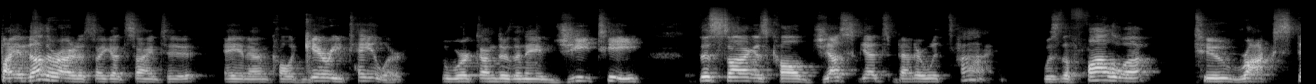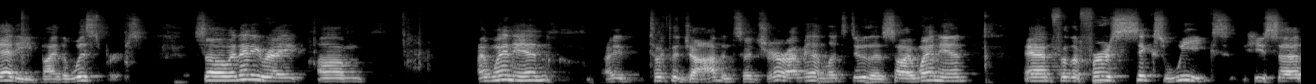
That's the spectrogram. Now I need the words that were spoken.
by another artist I got signed to A&M called Gary Taylor, who worked under the name GT. This song is called Just Gets Better with Time. Was the follow-up to Rock Steady by the Whispers. So, at any rate, um, I went in, I took the job and said, Sure, I'm in, let's do this. So, I went in, and for the first six weeks, he said,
